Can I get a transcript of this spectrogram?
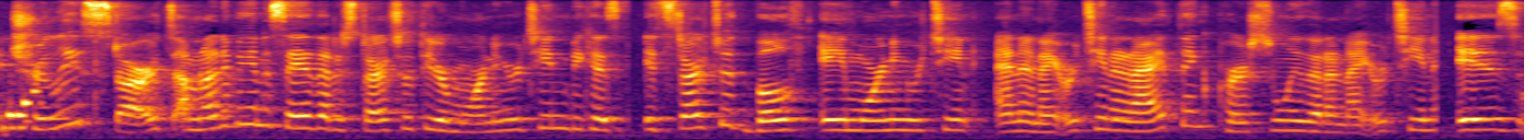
It truly starts, I'm not even gonna say that it starts with your morning routine because it starts with both a morning routine and a night routine. And I think personally that a night routine is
